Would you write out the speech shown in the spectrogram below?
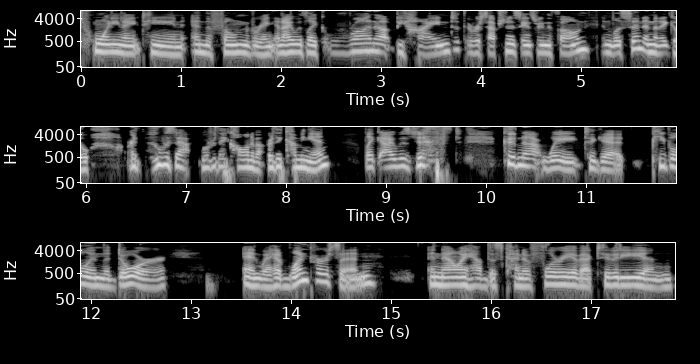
2019 and the phone would ring and I would like run up behind the receptionist answering the phone and listen. And then I'd go, who was that? What were they calling about? Are they coming in? Like I was just could not wait to get people in the door. And I had one person, and now I have this kind of flurry of activity and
